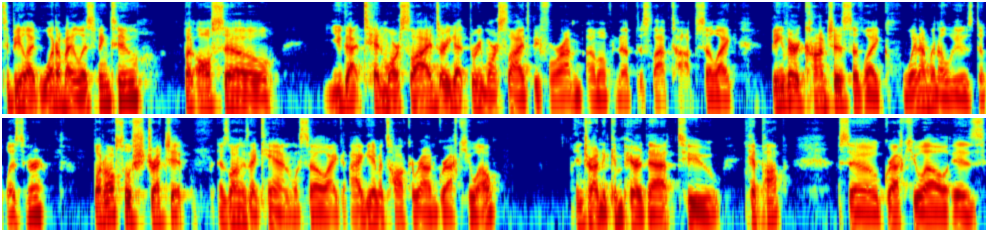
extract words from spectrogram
to be like, what am I listening to? But also, you got 10 more slides or you got three more slides before I'm, I'm opening up this laptop. So, like, being very conscious of like when I'm going to lose the listener, but also stretch it as long as I can. So, like, I gave a talk around GraphQL and trying to compare that to hip hop. So GraphQL is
